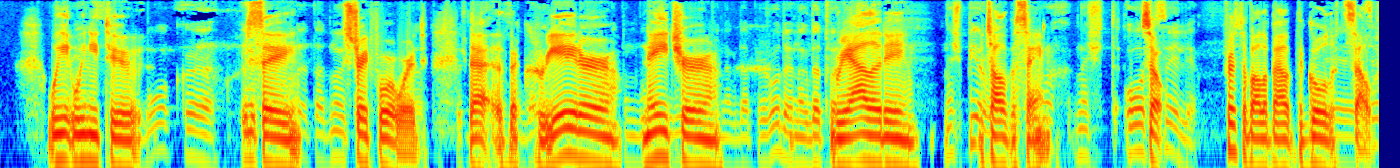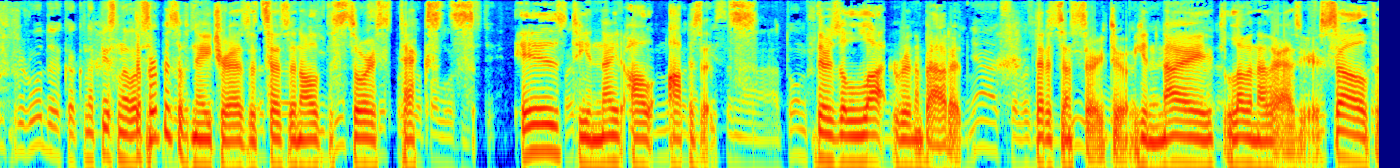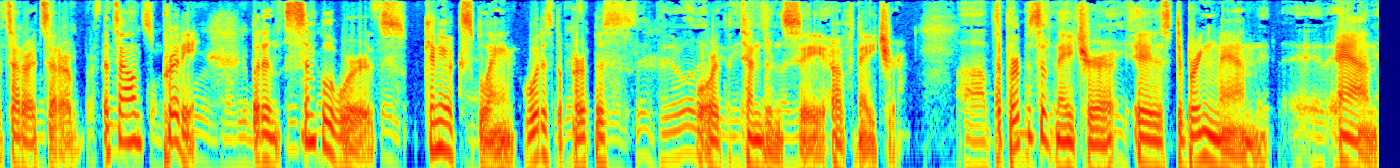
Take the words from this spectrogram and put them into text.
we, we need to say straightforward that the creator, nature, reality, it's all the same. So, first of all, about the goal itself. The purpose of nature, as it says in all of the source texts, is to unite all opposites. There's a lot written about it that it's necessary to unite, love another as yourself, etc., etc. It sounds pretty, but in simple words, can you explain what is the purpose or the tendency of nature? The purpose of nature is to bring man and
